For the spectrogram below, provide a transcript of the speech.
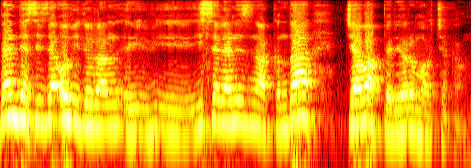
ben de size o videoların e, e, hisselerinizin hakkında cevap veriyorum. Hoşça kalın.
